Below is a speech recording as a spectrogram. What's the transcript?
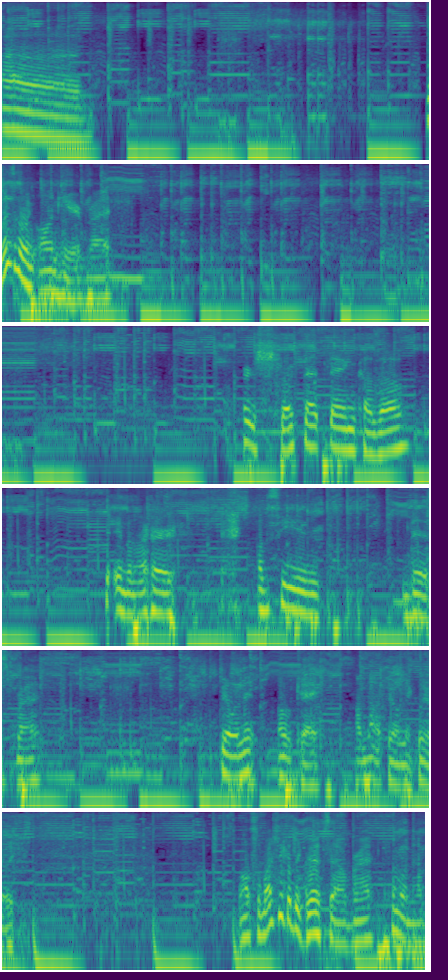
Uh... What's going on here, bruh? Stroke that thing, cuzzo. Then I heard... I'm seeing this, bruh. Feeling it? Okay. I'm not feeling it, clearly. Also, why'd you get the grips out, bruh? Come on now.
